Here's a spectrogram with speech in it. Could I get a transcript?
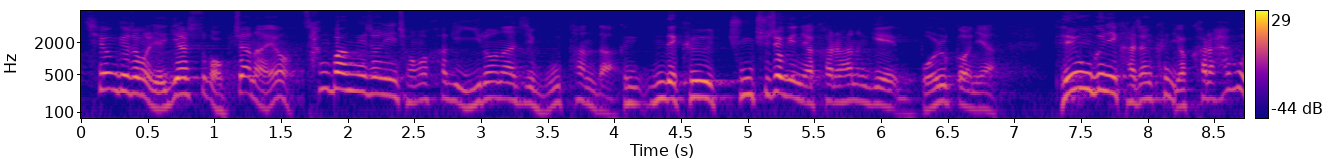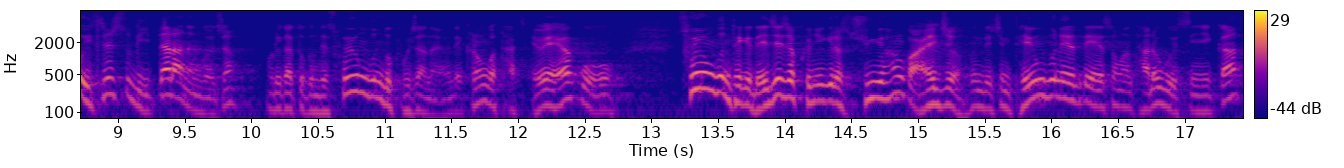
체형 교정을 얘기할 수가 없잖아요. 상방회전이 정확하게 일어나지 못한다. 근데 그 중추적인 역할을 하는 게 뭘 거냐? 대흉근이 가장 큰 역할을 하고 있을 수도 있다라는 거죠. 우리가 또 근데 소흉근도 보잖아요. 근데 그런 거 다 제외하고 소흉근 되게 내재적 근육이라서 중요한 거 알죠. 근데 지금 대흉근에 대해서만 다루고 있으니까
